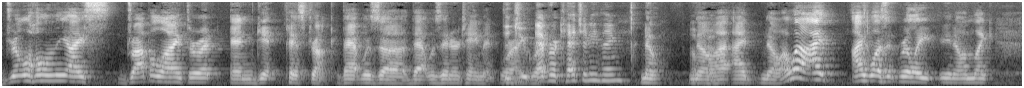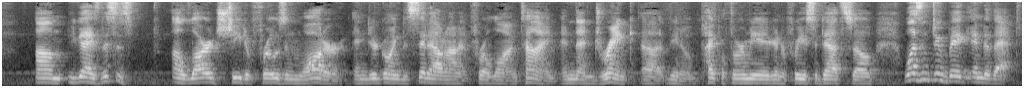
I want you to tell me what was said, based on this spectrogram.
drill a hole in the ice, drop a line through it, and get pissed drunk. That was uh, that was entertainment. Did you ever catch anything? No, no, I, I no. Well, I I wasn't really. You know, I'm like, um, you guys, this is a large sheet of frozen water, and you're going to sit out on it for a long time, and then drink. Uh, you know, hypothermia, you're going to freeze to death. So, wasn't too big into that.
